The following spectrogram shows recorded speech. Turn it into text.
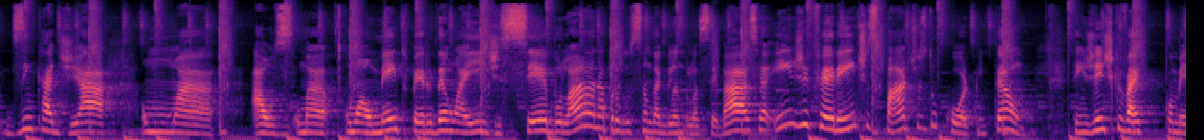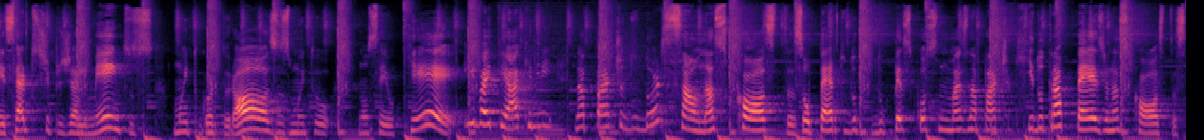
desencadear uma uma, um aumento, perdão, aí de sebo lá na produção da glândula sebácea em diferentes partes do corpo. Então, tem gente que vai comer certos tipos de alimentos muito gordurosos, muito não sei o que, e vai ter acne na parte do dorsal, nas costas, ou perto do, do pescoço, mas na parte aqui do trapézio, nas costas.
